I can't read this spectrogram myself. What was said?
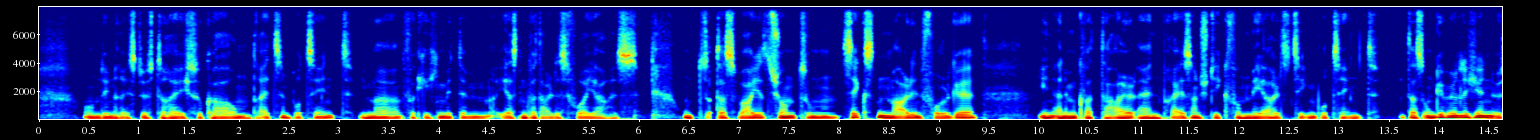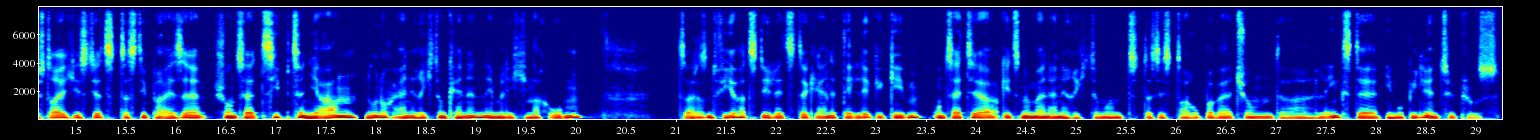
und in Restösterreich sogar um 13 Prozent, immer verglichen mit dem ersten Quartal des Vorjahres. Und das war jetzt schon zum sechsten Mal in Folge in einem Quartal ein Preisanstieg von mehr als 10 Prozent. Das Ungewöhnliche in Österreich ist jetzt, dass die Preise schon seit 17 Jahren nur noch eine Richtung kennen, nämlich nach oben. 2004 hat es die letzte kleine Delle gegeben und seither geht es nur mehr in eine Richtung und das ist europaweit schon der längste Immobilienzyklus.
